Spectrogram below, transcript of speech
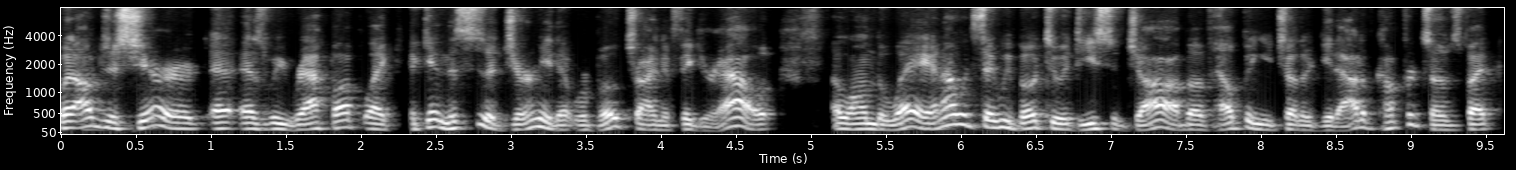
but i'll just share as we wrap up like again this is a journey that we're both trying to figure out along the way and i would say we both do a decent job of helping each other get out of comfort zones but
